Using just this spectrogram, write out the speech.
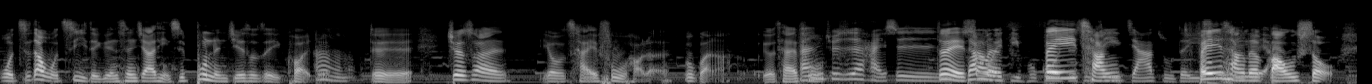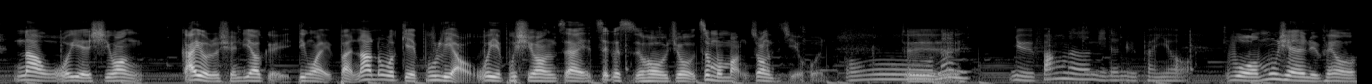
我知道我自己的原生家庭是不能接受这一块的。嗯，对对对，就算有财富好了，不管了，有财富，反正就是还是对他们非常家族的一非常的保守。那我也希望该有的权利要给另外一半。那如果给不了，我也不希望在这个时候就这么莽撞的结婚。哦。对那女方呢？你的女朋友？我目前的女朋友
